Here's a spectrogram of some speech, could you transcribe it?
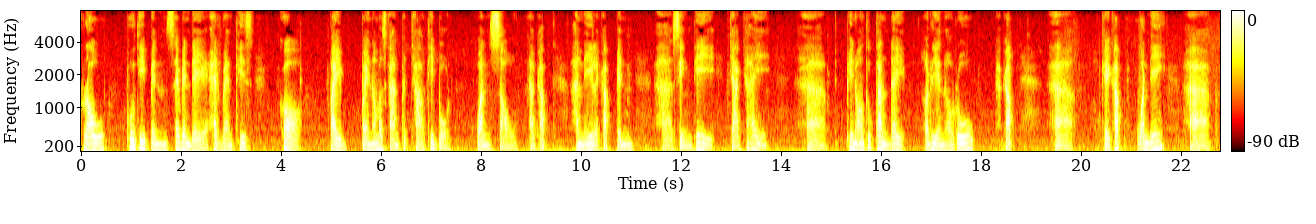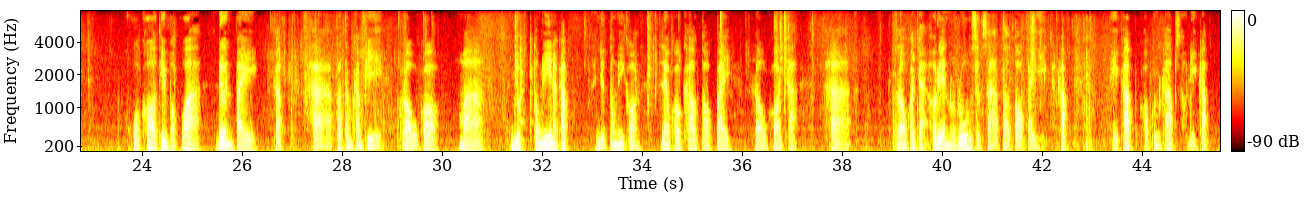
เราผู้ที่เป็น Seven Day Adventist ก็ไป ไปนมัสการพระเจ้าที่โบสถ์วันเสาร์นะครับ อันนี้แหละครับเป็นสิ่งที่อยากจะให้พี่น้องทุกท่านได้เรียนรู้นะครับอโอเคครับ วันนี้หัวข้อที่บอกว่าเดินไปกับพระธรรมคัมภีร์ เราก็มาหยุดตรงนี้นะครับ หยุดตรงนี้ก่อน แล้วก็คราวต่อไป เราก็จะเราก็จะเรียนรู้ศึกษาต่อ ๆ ไปอีกนะครับเอครับ ขอบคุณครับ สวัสดีครับ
